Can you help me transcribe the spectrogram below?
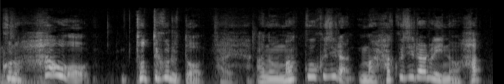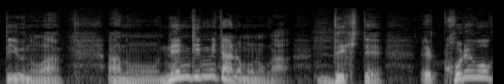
この歯を取ってくると、はい。あの、マッコウクジラ、まあ、ハクジラ類の歯っていうのは、あの、年輪みたいなものができて、え、これを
